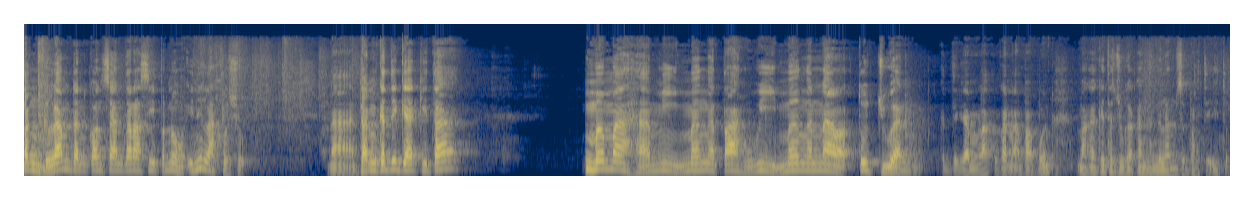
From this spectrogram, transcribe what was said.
Tenggelam dan konsentrasi penuh, inilah khusyuk. Nah, dan ketika kita memahami, mengetahui, mengenal tujuan ketika melakukan apa pun, maka kita juga akan tenggelam seperti itu.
